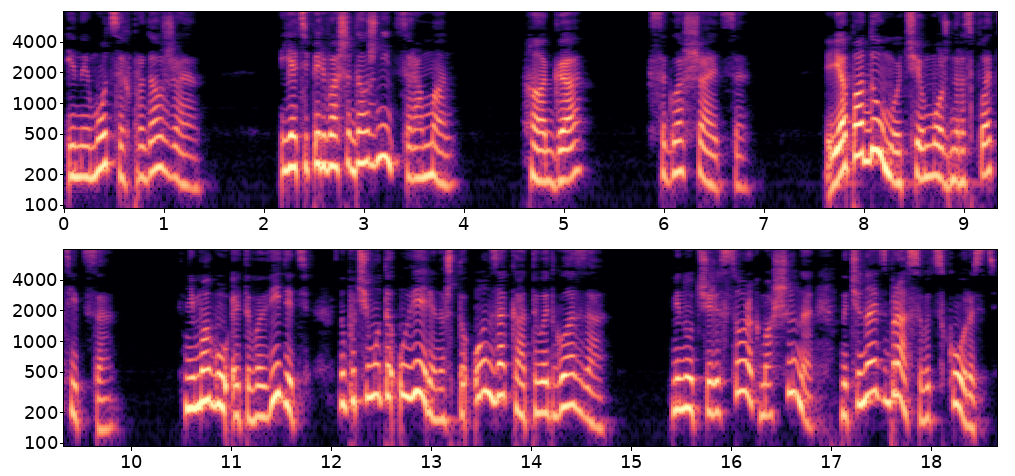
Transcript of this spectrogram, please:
И на эмоциях продолжаю. Я теперь ваша должница, Роман. Ага, соглашается. Я подумаю, чем можно расплатиться. Не могу этого видеть, но почему-то уверена, что он закатывает глаза. Минут через сорок машина начинает сбрасывать скорость,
